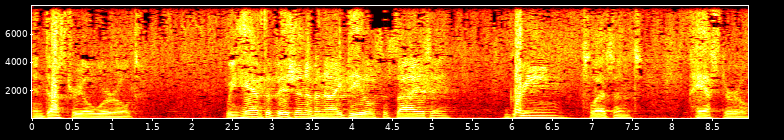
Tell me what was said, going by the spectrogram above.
industrial world. We have the vision of an ideal society, green, pleasant, pastoral,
